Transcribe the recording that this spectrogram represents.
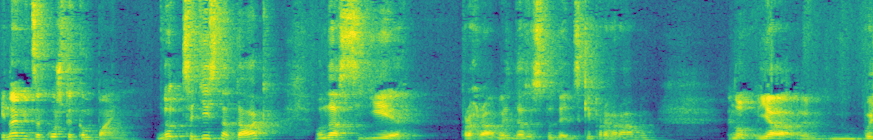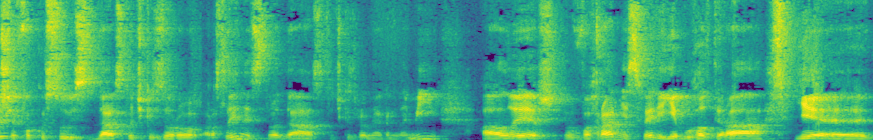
і навіть за кошти компанії. Ну, це дійсно так. У нас є програми, навіть студентські програми. Ну, Я більше фокусуюсь да, з точки зору рослинництва, да, з точки зору агрономії, але ж в аграрній сфері є бухгалтера, є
